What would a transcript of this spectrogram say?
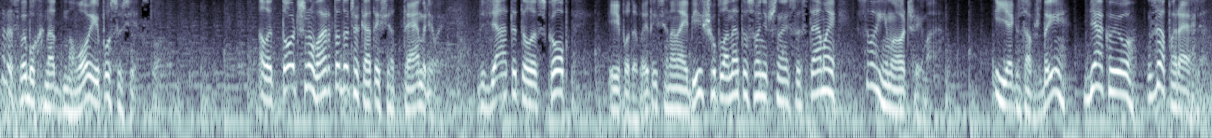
через вибух над новою по сусідству. Але точно варто дочекатися темряви, взяти телескоп і подивитися на найбільшу планету сонячної системи своїми очима. І як завжди, дякую за перегляд.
